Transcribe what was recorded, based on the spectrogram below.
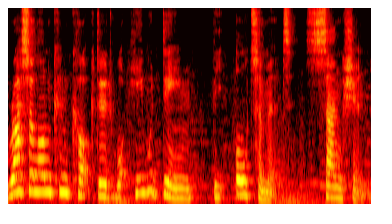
Rassilon concocted what he would deem the ultimate sanction.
